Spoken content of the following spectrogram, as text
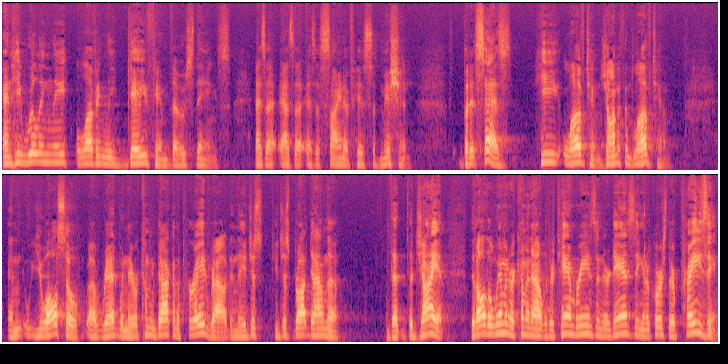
And he willingly, lovingly gave him those things as a, as a, as a sign of his submission. But it says he loved him, Jonathan loved him. And you also uh, read when they were coming back on the parade route, and they just, he just brought down the, the, the giant, that all the women are coming out with their tambourines and they're dancing, and of course they're praising.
